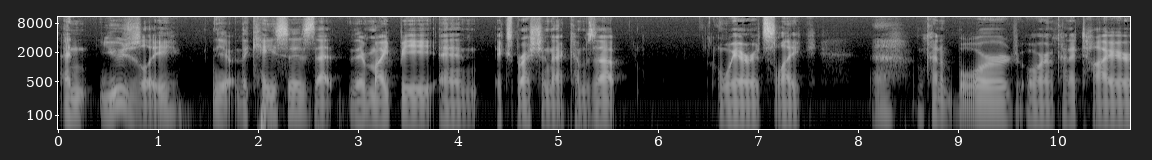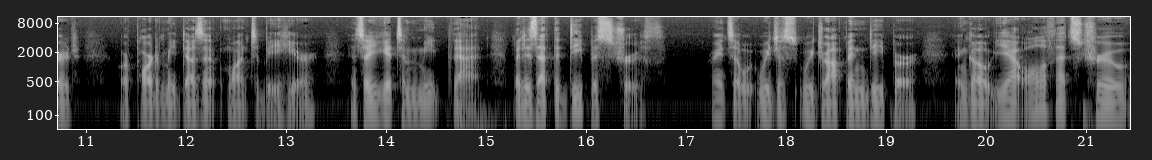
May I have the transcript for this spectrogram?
And usually, you know, the case is that there might be an expression that comes up where it's like, eh, I'm kind of bored or I'm kind of tired or part of me doesn't want to be here. And so you get to meet that. But is that the deepest truth? Right? So we just we drop in deeper and go, yeah, all of that's true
